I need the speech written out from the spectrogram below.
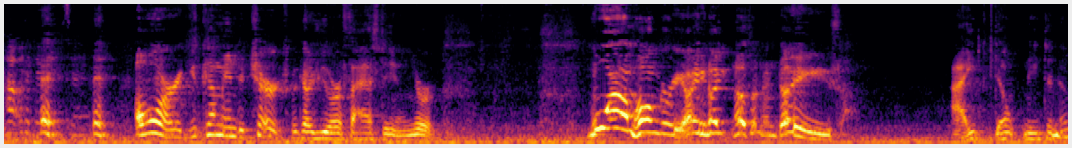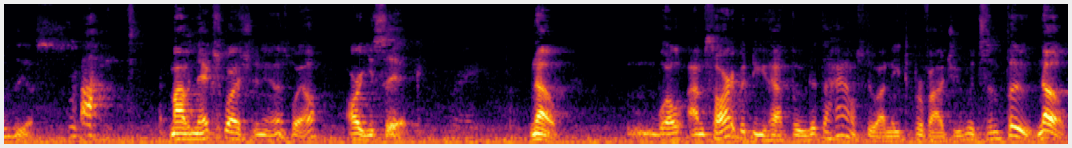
How would I say? Or you come into church because you are fasting and you're, boy, I'm hungry. I ain't ate nothing in days. I don't need to know this. right. My next question is, well, are you sick? No. Well, I'm sorry, but do you have food at the house? Do I need to provide you with some food? No.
